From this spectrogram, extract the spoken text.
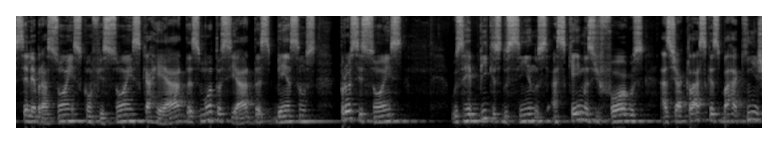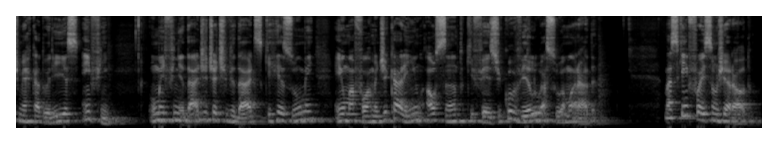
celebrações, confissões, carreatas, motociatas, bênçãos, procissões, os repiques dos sinos, as queimas de fogos, as já clássicas barraquinhas de mercadorias, enfim, uma infinidade de atividades que resumem em uma forma de carinho ao santo que fez de Curvelo a sua morada. Mas quem foi São Geraldo?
